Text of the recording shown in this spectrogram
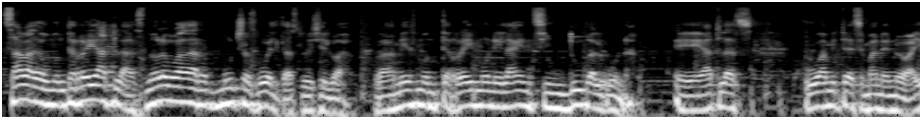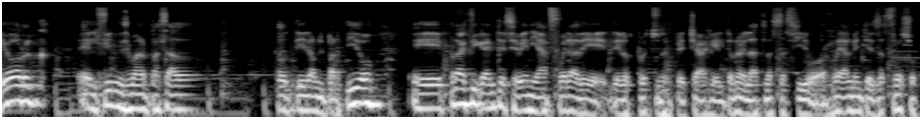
Sábado, Monterrey Atlas. No le voy a dar muchas vueltas, Luis Silva. Para mí es Monterrey Moneyline sin duda alguna. Eh, Atlas jugó a mitad de semana en Nueva York. El fin de semana pasado tiraron el partido. Eh, prácticamente se ven ya fuera de, los puestos de pechaje. El torneo del Atlas ha sido realmente desastroso.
